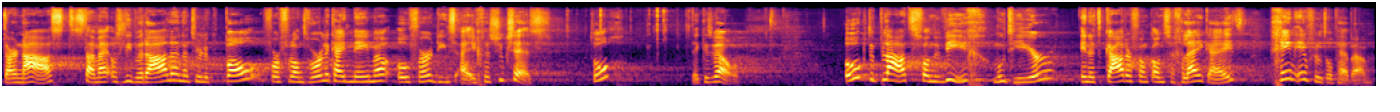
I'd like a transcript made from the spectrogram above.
Daarnaast staan wij als liberalen natuurlijk pal voor verantwoordelijkheid nemen over diens eigen succes. Toch? Denk het wel. Ook de plaats van de wieg moet hier, in het kader van kansengelijkheid, geen invloed op hebben.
